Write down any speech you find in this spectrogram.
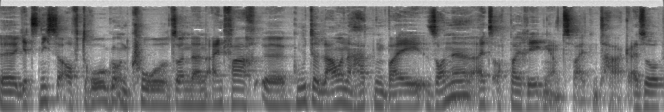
äh, jetzt nicht so auf Droge und Co., sondern einfach äh, gute Laune hatten bei Sonne als auch bei Regen am zweiten Tag. Also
